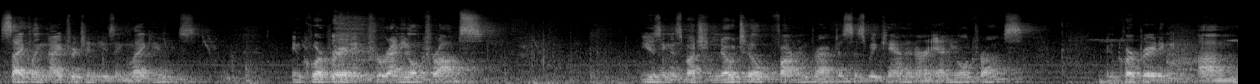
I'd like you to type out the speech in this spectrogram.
cycling nitrogen using legumes, incorporating perennial crops, using as much no-till farming practice as we can in our annual crops, incorporating, um,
